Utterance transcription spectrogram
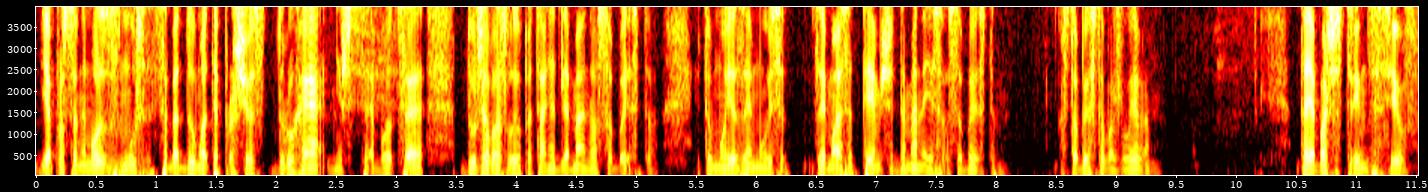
я просто не можу змусити себе думати про щось друге, ніж це, бо це дуже важливе питання для мене особисто. І тому я займаюся, займаюся тим, що для мене є особистим, особисто важливим. Та я бачу, стрім засів,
